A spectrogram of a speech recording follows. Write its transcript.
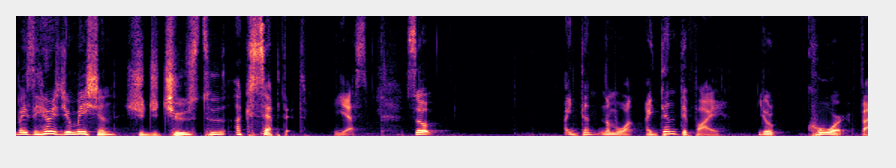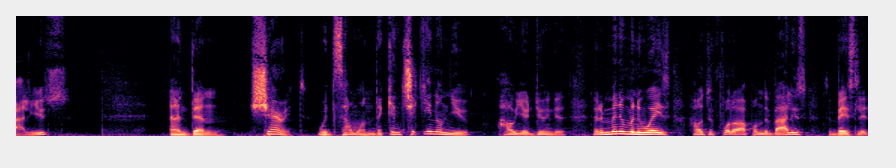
basically, here is your mission, should you choose to accept it. Yes. So, ident- number one, identify your core values and then share it with someone that can check in on you how you're doing this. There are many, many ways how to follow up on the values. So basically,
